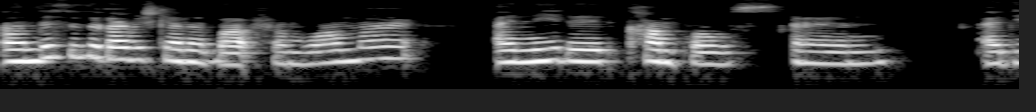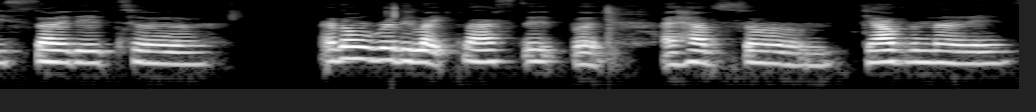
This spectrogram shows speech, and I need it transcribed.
Um, this is a garbage can I bought from Walmart. I needed compost, and I decided to. I don't really like plastic, but I have some galvanized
